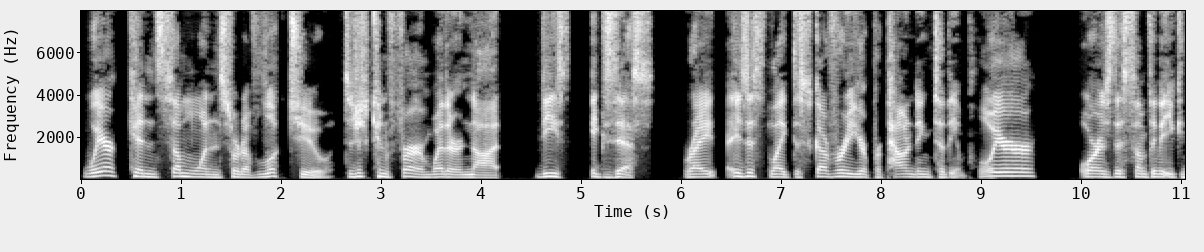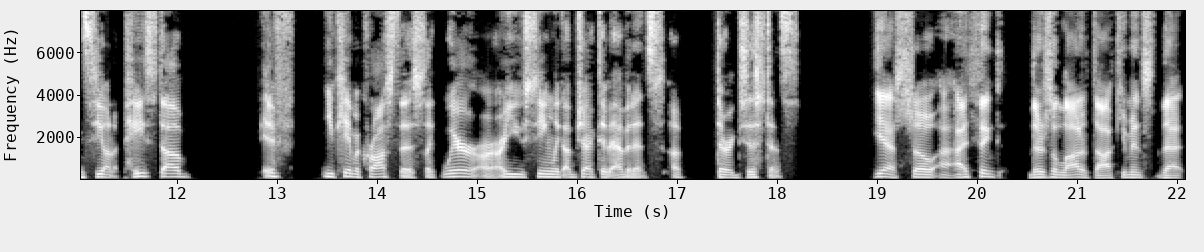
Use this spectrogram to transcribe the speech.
where can someone sort of look to to just confirm whether or not these exist? Right? Is this like discovery you're propounding to the employer, or is this something that you can see on a pay stub? If you came across this, like where are, are you seeing like objective evidence of their existence? Yeah. So I I think there's a lot of documents that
